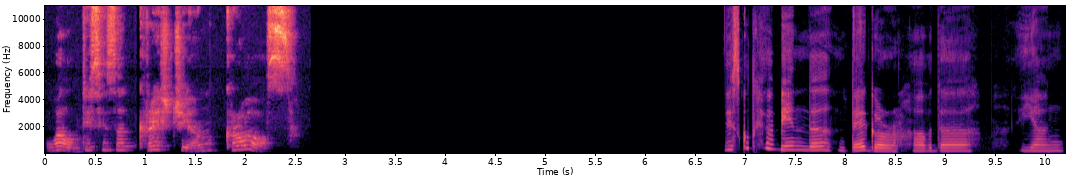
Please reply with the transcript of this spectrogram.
Well, this is a Christian cross. This could have been the dagger of the young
